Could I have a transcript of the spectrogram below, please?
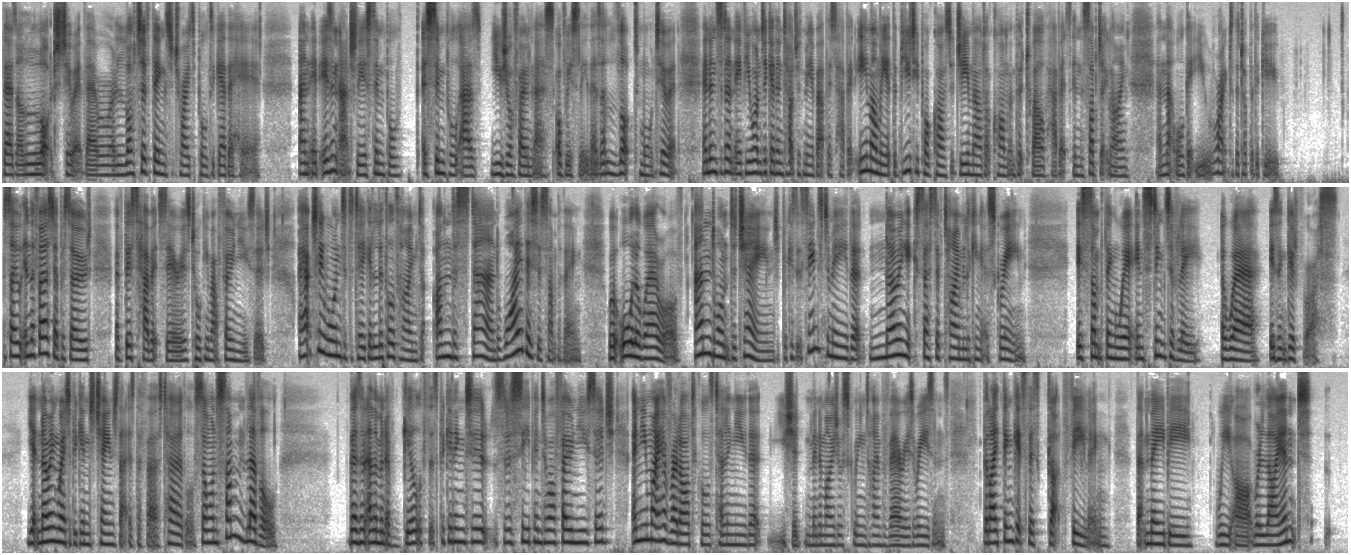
there's a lot to it. There are a lot of things to try to pull together here. And it isn't actually a simple as simple as use your phone less. Obviously, there's a lot more to it. And incidentally, if you want to get in touch with me about this habit, email me at thebeautypodcast at gmail.com and put 12 habits in the subject line, and that will get you right to the top of the queue. So, in the first episode of this habit series, talking about phone usage, I actually wanted to take a little time to understand why this is something we're all aware of and want to change because it seems to me that knowing excessive time looking at a screen is something we're instinctively aware isn't good for us. Yet knowing where to begin to change that is the first hurdle. So, on some level, there's an element of guilt that's beginning to sort of seep into our phone usage. And you might have read articles telling you that you should minimize your screen time for various reasons. But I think it's this gut feeling that maybe we are reliant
